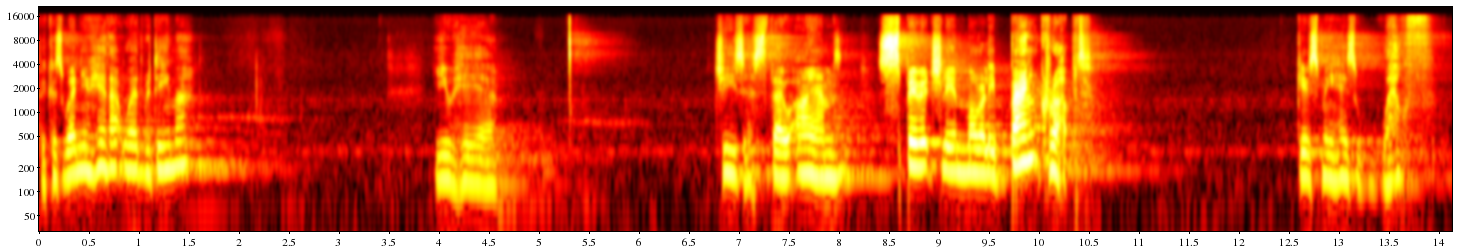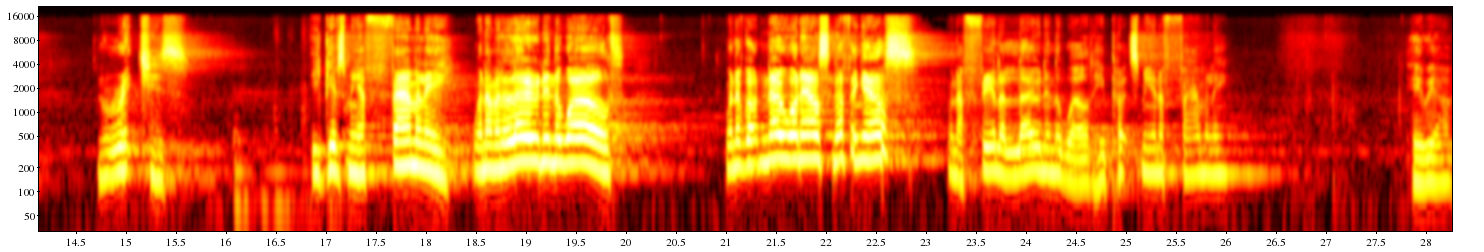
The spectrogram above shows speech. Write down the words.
Because when you hear that word Redeemer, you hear Jesus, though I am spiritually and morally bankrupt, gives me his wealth and riches. He gives me a family when I'm alone in the world, when I've got no one else, nothing else. When I feel alone in the world, He puts me in a family. Here we are.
